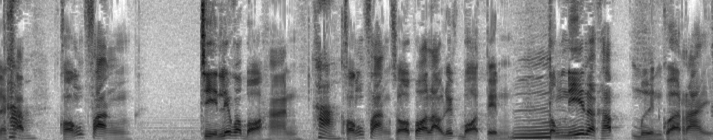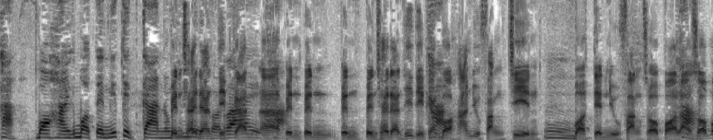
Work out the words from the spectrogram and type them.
นะครับค่ะของฝั่งจีนเรียกว่าบ่อหารค่ะของฝั่งสปลาวเรียกบ่อเต็น ตรงนี้แหละครับหมื่นกว่าไร่ค่ะบ่อหานกับบ่อเต็นนี่ติดกันตรงเป็นชายแดนติดกันหมื่อ่าว่าไร่เป็นเป็นเป็นเป็นชายแดนที่ติดกันค่ะบ่อหารอยู่ฝั่งจีนอืมบ่อเต็นอยู่ฝั่งสปลาวค่ะสป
